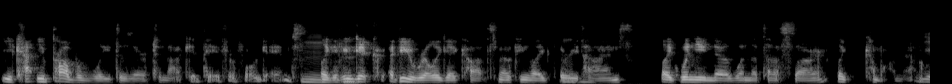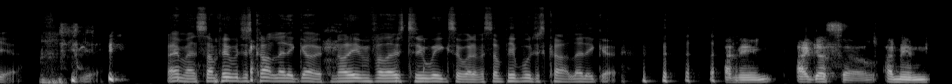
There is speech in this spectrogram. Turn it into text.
you can you probably deserve to not get paid for four games. Mm. Like if you get if you really get caught smoking like 3 mm-hmm. times, like when you know when the tests are, like come on now. Yeah, yeah. Hey man, some people just can't let it go. Not even for those two weeks or whatever. Some people just can't let it go. I mean, I guess so. I mean,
